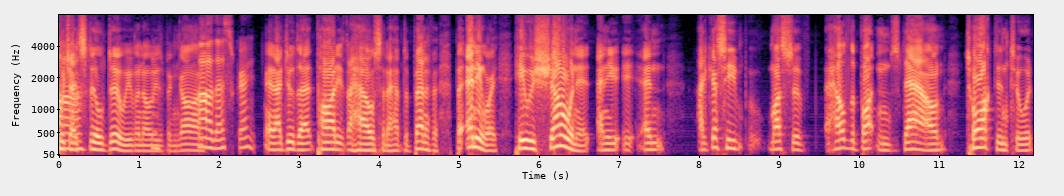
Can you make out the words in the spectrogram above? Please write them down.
which I still do, even though he's been gone Oh, that's great. and I do that party at the house, and I have the benefit. But anyway, he was showing it, and he and I guess he must have held the buttons down, talked into it,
